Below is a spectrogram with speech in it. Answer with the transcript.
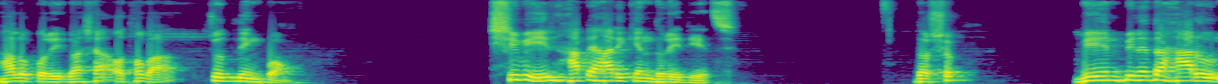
ভালো পরিভাষা অথবা চুদলিং পং। শিবির হাতে হারিকেন ধরে দিয়েছে। দর্শক, বিএনপি নেতা হারুন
